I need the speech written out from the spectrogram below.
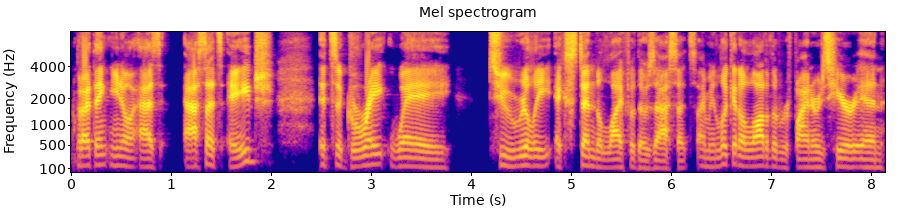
But I think, you know, as assets age, it's a great way to really extend the life of those assets. I mean, look at a lot of the refineries here in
